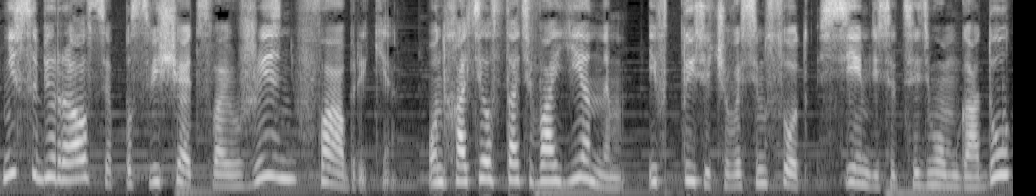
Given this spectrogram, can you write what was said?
не собирался посвящать свою жизнь фабрике. Он хотел стать военным и в 1877 году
